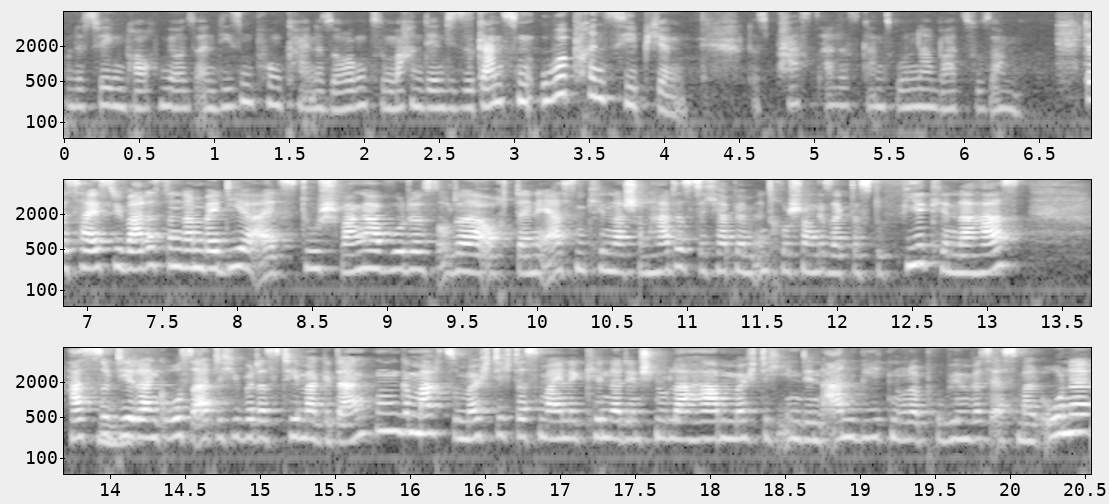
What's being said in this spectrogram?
Und deswegen brauchen wir uns an diesem Punkt keine Sorgen zu machen, denn diese ganzen Urprinzipien, das passt alles ganz wunderbar zusammen. Das heißt, wie war das denn dann bei dir, als du schwanger wurdest oder auch deine ersten Kinder schon hattest? Ich habe ja im Intro schon gesagt, dass du vier Kinder hast. Hast du mhm. dir dann großartig über das Thema Gedanken gemacht? So möchte ich, dass meine Kinder den Schnuller haben? Möchte ich ihnen den anbieten oder probieren wir es erstmal ohne?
